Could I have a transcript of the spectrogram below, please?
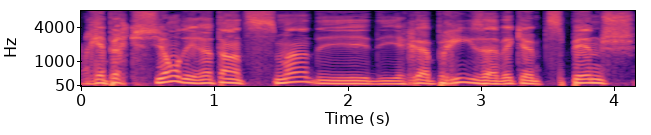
répercussions, des retentissements, des, reprises avec un petit pinch.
